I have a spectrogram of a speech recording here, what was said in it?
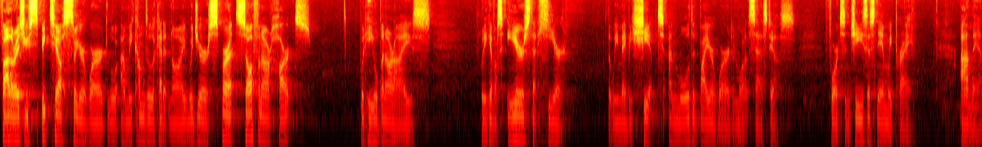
Father, as you speak to us through your word, Lord, and we come to look at it now, would your spirit soften our hearts? Would he open our eyes? Would he give us ears that hear, that we may be shaped and molded by your word and what it says to us? For it's in Jesus' name we pray. Amen.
